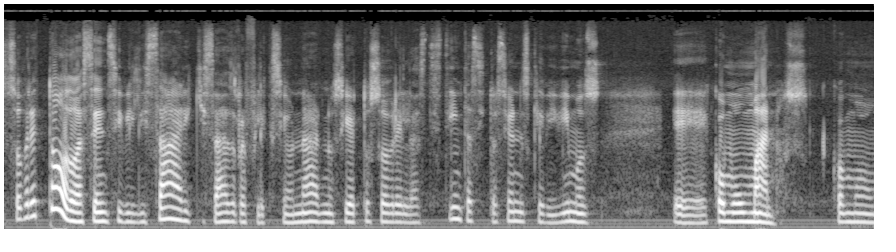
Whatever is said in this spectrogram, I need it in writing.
sobre todo, a sensibilizar y quizás reflexionar, ¿no es cierto?, sobre las distintas situaciones que vivimos eh, como humanos, como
